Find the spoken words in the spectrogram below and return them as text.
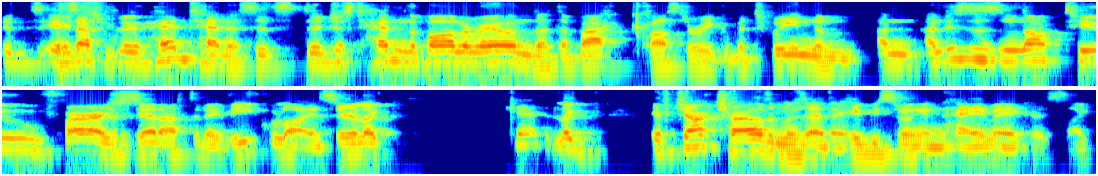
It's, it's, it's absolute head tennis. It's they're just heading the ball around at the back Costa Rica between them, and and this is not too far as you said after they've equalised. They're like, get like if Jack Charlton was out there, he'd be swinging haymakers. Like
